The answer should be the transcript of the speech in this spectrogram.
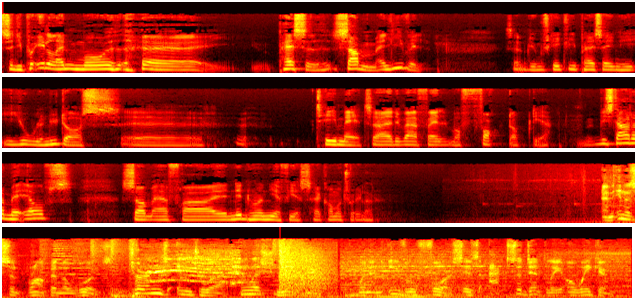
Så de på en eller anden måde øh, passede sammen alligevel. Selvom de måske ikke lige passer ind i, i jul- og nytårs øh, temaet, så er det i hvert fald, hvor fucked up det er. Vi starter med Elves, som er fra øh, 1989. Her kommer traileren. An innocent romp in the woods turns into a hellish nightmare when an evil force is accidentally awakened.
